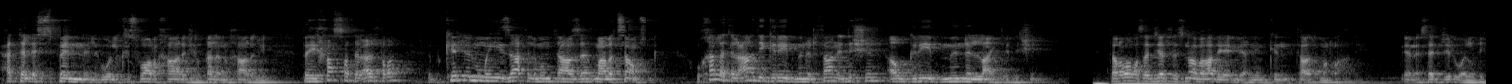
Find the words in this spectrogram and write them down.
حتى ال S Pen اللي هو الاكسسوار الخارجي القلم الخارجي. فهي خصت ال Ultra بكل المميزات الممتازه مالت سامسونج وخلت العادي قريب من ال Fan Edition أو قريب من ال Lite Edition. ترى والله سجلت ال Snap هذه يعني يمكن ثالث مره هذه. يعني أسجل وألغي.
